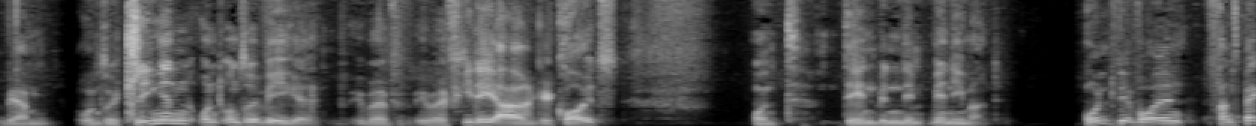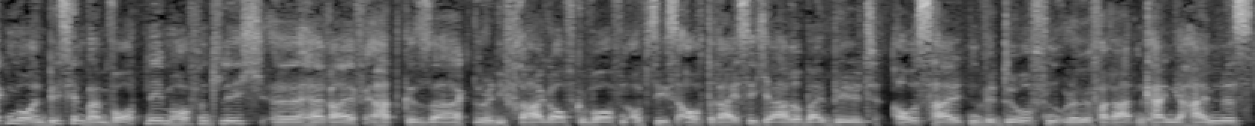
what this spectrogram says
wir haben unsere Klingen und unsere Wege über, über viele Jahre gekreuzt und den nimmt mir niemand. Und wir wollen Franz Beckenbauer ein bisschen beim Wort nehmen, hoffentlich, äh, Herr Reif. Er hat gesagt oder die Frage aufgeworfen, ob Sie es auch 30 Jahre bei Bild aushalten. Wir dürfen oder wir verraten kein Geheimnis.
